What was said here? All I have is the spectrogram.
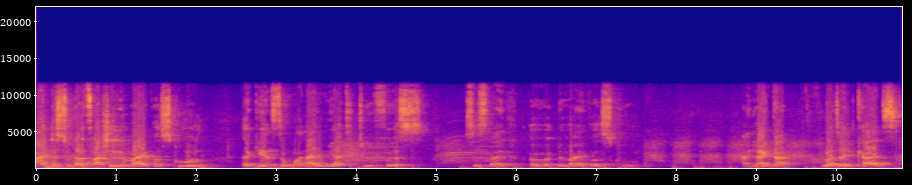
I understood that's actually rival school against the one I reacted to first. So it's like uh, the rival school. I like that. Fluttering cards.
